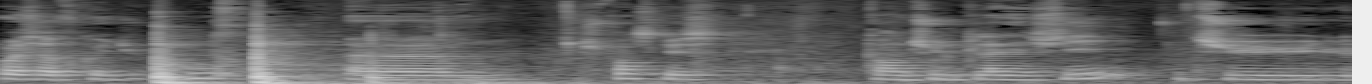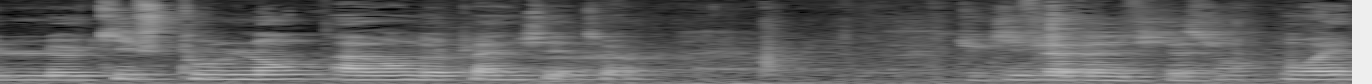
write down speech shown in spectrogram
Ouais, sauf que du coup, euh, je pense que quand tu le planifies, tu le kiffes tout le long avant de le planifier, tu vois. Tu kiffes la planification? Ouais.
